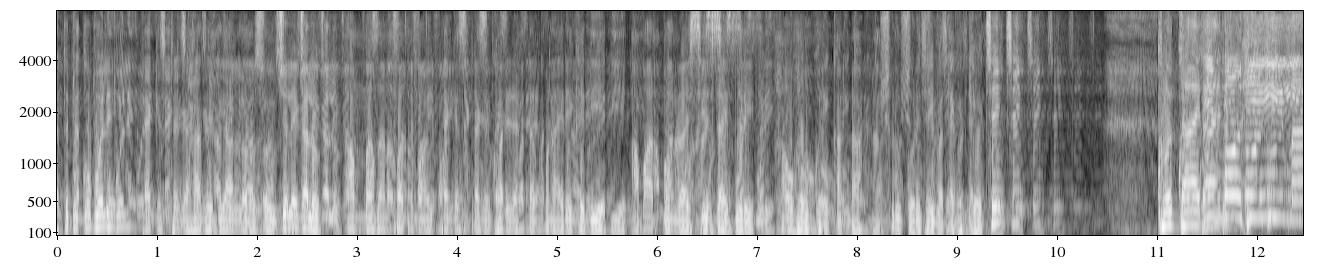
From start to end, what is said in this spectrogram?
এতটুকু বলে প্যাকেজটাকে হাতে দিয়ে আল্লাহ রসুল চলে গেল। আম্মা জান ফাতেমা ওই প্যাকেজটাকে ঘরের একটা কোনায় রেখে দিয়ে আমার পুনরায় সিজদায় পড়ে হাউ হাউ করে কান্না শুরু করেছে। এবার দেখো কি হচ্ছে। খোদার মহিমা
